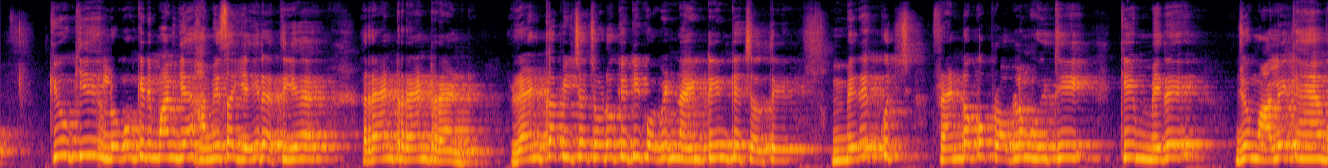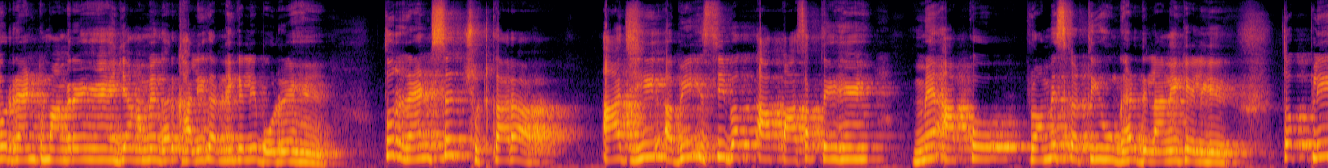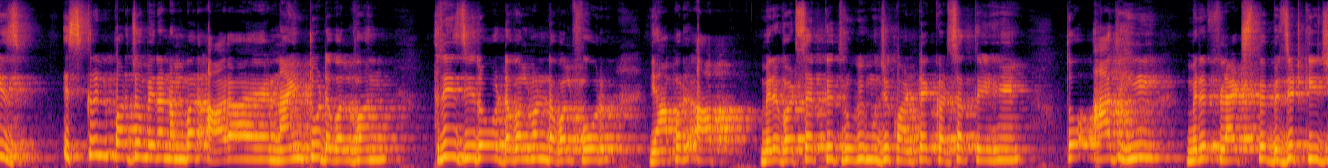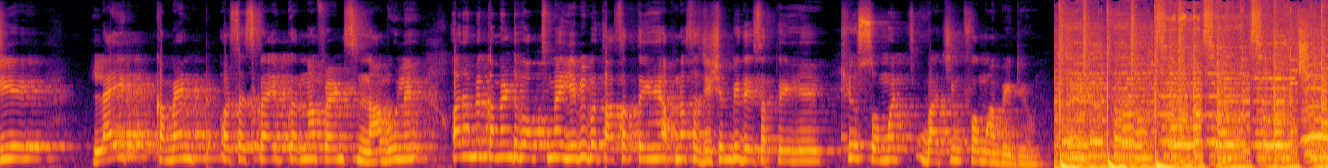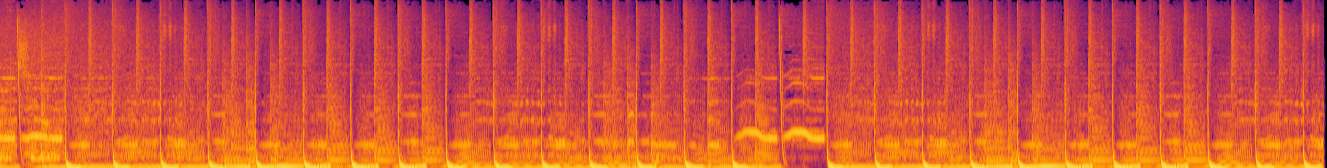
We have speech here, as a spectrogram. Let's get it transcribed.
क्योंकि लोगों की डिमांड यह हमेशा यही रहती है। रेंट रेंट रेंट रेंट का पीछा छोड़ो क्योंकि कोविड 19 के चलते मेरे कुछ फ्रेंडों को प्रॉब्लम हुई थी कि मेरे जो मालिक हैं वो रेंट मांग रहे हैं या हमें घर खाली करने के लिए बोल रहे हैं। तो रेंट से छुटकारा। आज ही, अभी इसी वक्त आप पा सकते हैं। मैं आपको प्रॉमिस करती हूँ घर दिलाने के लिए। तो प्लीज़ स्क्रीन पर जो मेरा नंबर आ रहा है nine two double one three zero double one double four यहाँ पर आप मेरे व्हाट्सएप के थ्रू भी मुझे कांटेक्ट कर सकते हैं। तो आज ही मेरे फ्लैट्स पे विज़िट कीजिए। लाइक कमेंट और सब्सक्राइब करना फ्रेंड्स ना भूलें। और हमें कमेंट बॉक्स में ये भी बता सकते हैं, अपना सजेशन भी दे सकते हैं। Thank you so much watching for my video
